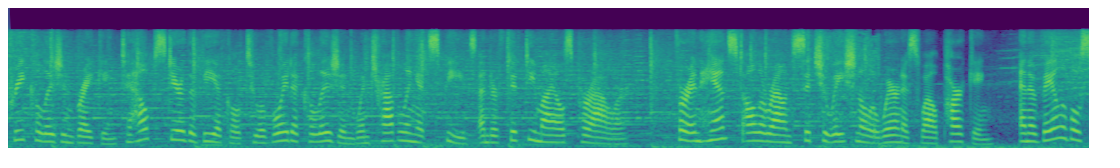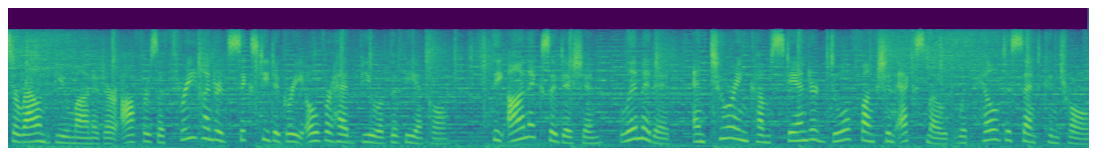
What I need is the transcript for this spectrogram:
pre-collision braking to help steer the vehicle to avoid a collision when traveling at speeds under 50 miles per hour. For enhanced all-around situational awareness while parking, an available surround view monitor offers a 360-degree overhead view of the vehicle. The Onyx Edition, Limited, and Touring come standard dual-function X mode with hill descent control.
